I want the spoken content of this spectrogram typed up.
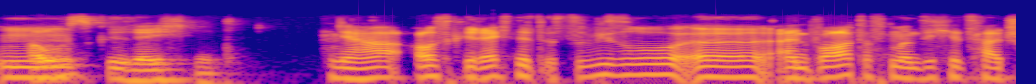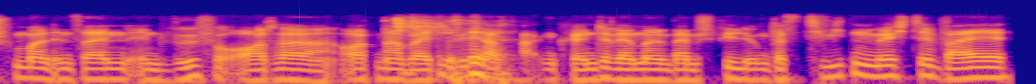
Mhm. Ausgerechnet. Ja, ausgerechnet ist sowieso äh, ein Wort, das man sich jetzt halt schon mal in seinen Entwürfe-Ordner Ordner bei Twitter packen könnte, wenn man beim Spiel irgendwas tweeten möchte, weil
